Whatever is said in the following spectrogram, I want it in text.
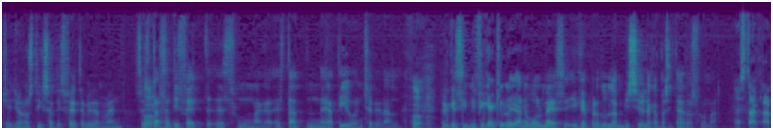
que jo no estic satisfet, evidentment. Estar mm. satisfet és un estat negatiu en general, mm. perquè significa que uno ja no vol més i que ha perdut l'ambició i la capacitat de transformar. Està clar.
